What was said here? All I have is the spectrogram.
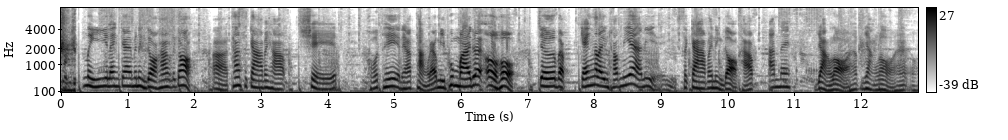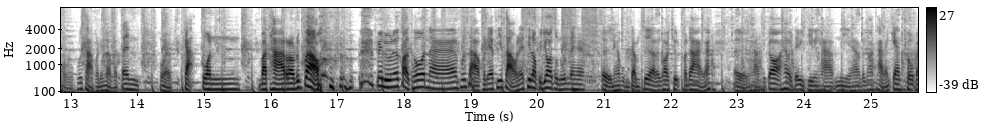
twerk it. หนีแรงแกนไปหนึ่งดอกครับ แล้วก็อ่าท่าสกาไปครับ เชดโคตรเท่นะครับ ถังแล้วมีพุ่มไม้ด้วย โอ้โห เจอแบบแก๊งอะไรครับเนี่ย นี่นี่สกาไปหนึ่งดอกครับ อันนี้ อย่างหล่อครับ อย่างหล่อฮะ โอ้โห ผู้สาวคนนี้แบบมาเต้นแบบกะกวนบาทาเราหรือเปล่า ไม่รู้นะขอโทษนะ ผู้สาวคนนี้พี่สาวคนนี้ที่เราไปย่อตรงนู้นนะฮะ เออ นะครับผมจำเสื้อแล้วก็ชุดเขาได้นะ เออ นะครับแล้วก็ให้หัวใจอีกทีนึงครับ นี่ครับ แล้วก็ถ่ายแรงแกนโชว์ไป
